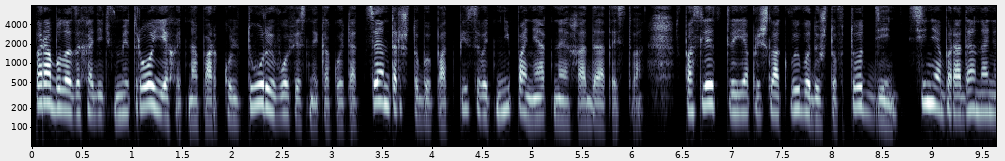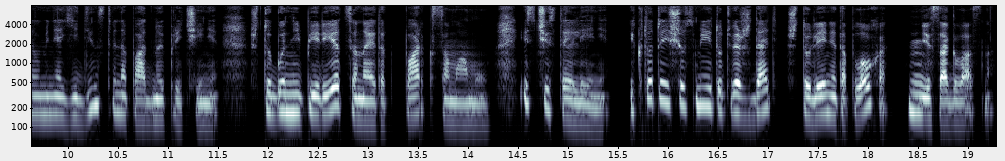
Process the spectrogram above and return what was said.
Пора было заходить в метро, ехать на парк культуры, в офисный какой-то центр, чтобы подписывать непонятное ходатайство. Впоследствии я пришла к выводу, что в тот день синяя борода нанял меня единственно по одной причине — чтобы не переться на этот парк самому, из чистой лени. И кто-то еще смеет утверждать, что лень — это плохо? Не согласна.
